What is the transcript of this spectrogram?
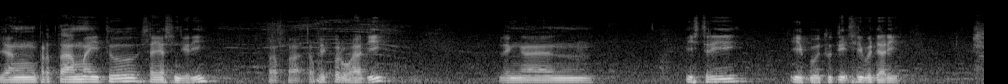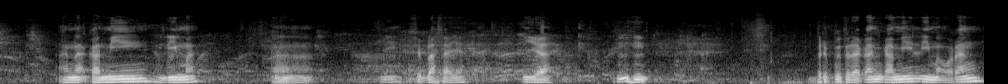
Yang pertama itu saya sendiri, Bapak Taufik Purwadi, dengan istri Ibu Tuti Sribedari. Anak kami lima, uh, ini sebelah saya, iya. Berputrakan kami lima orang,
